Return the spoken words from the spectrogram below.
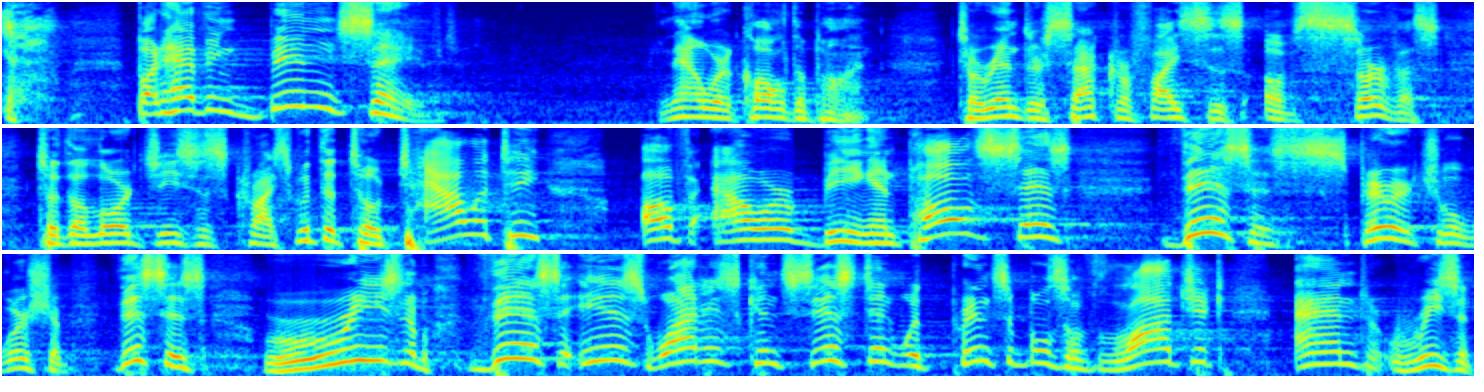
but having been saved, now we're called upon to render sacrifices of service to the Lord Jesus Christ with the totality of our being. And Paul says, this is spiritual worship. This is reasonable. This is what is consistent with principles of logic and reason.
